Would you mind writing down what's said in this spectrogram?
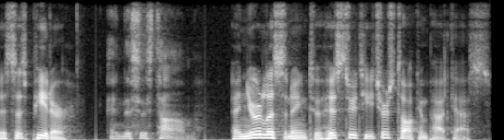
This is Peter, And this is Tom. and you're listening to History Teachers Talking Podcasts.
